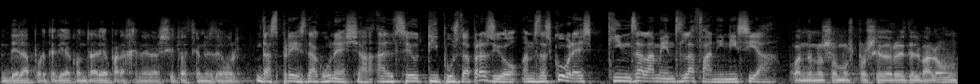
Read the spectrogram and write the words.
de la porteria contrària para generar situaciones de gol. Després de conèixer el seu tipus de pressió, ens descobreix quins elements la fan iniciar. Cuando no somos poseedores del balón,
